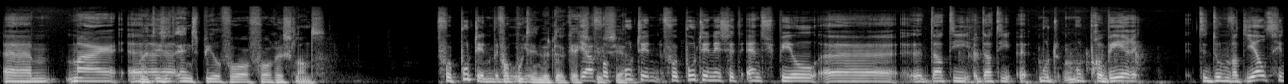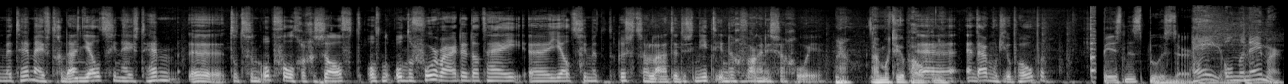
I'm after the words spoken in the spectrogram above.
Um, maar, uh, maar het is het eindspiel voor, voor Rusland. Voor Poetin bedoel Voor Poetin bedoel ik, Ja, voor Poetin, voor Poetin is het endspiel dat hij, dat hij moet, moet proberen te doen wat Yeltsin met hem heeft gedaan. Yeltsin heeft hem uh, tot zijn opvolger gezalfd... onder voorwaarde dat hij uh, Yeltsin met rust zou laten. Dus niet in de gevangenis zou gooien. Ja, daar moet hij op hopen. Uh, en daar moet hij op hopen. Business Booster. Hey ondernemer,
